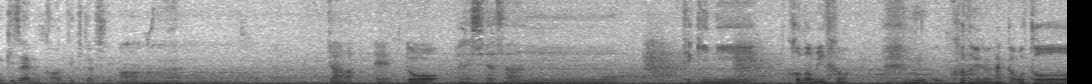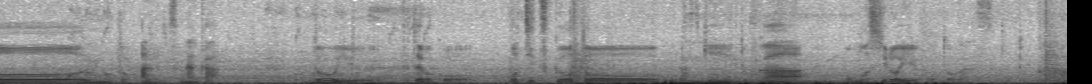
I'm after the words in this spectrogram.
音機材も変わってきたしじゃあえっ、と林田さん的に好みの好みのなんか音あるんですかなんかどういう例えばこう落ち着く音が好きとか面白い音が好きとか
